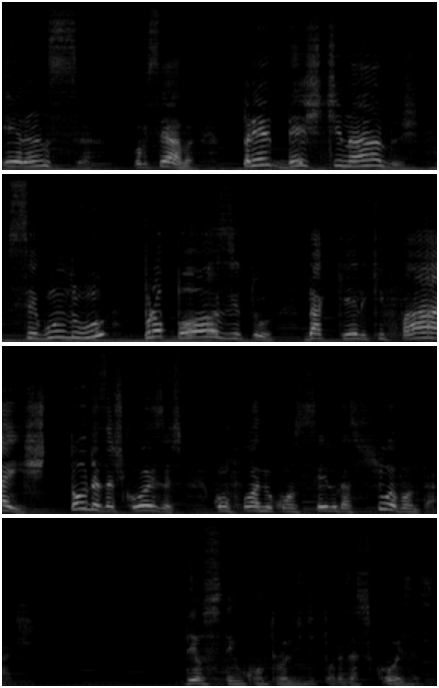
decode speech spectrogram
herança. Observa, predestinados, segundo o propósito daquele que faz todas as coisas conforme o conselho da sua vontade. Deus tem o controle de todas as coisas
